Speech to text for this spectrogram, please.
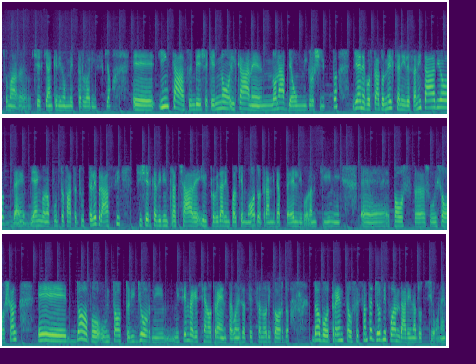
insomma eh, cerchi anche di non metterlo a rischio. Eh, in caso invece che no, il cane non abbia un microchip, viene portato nel canile sanitario, vengono appunto fatte tutte le prassi, si cerca di rintracciare il proprietario in qualche modo tramite appelli, volantini, eh, post sui social e dopo un tot di giorni, mi sembra che siano 30, con esattezza non ricordo, dopo 30 o 60 giorni può andare in adozione.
